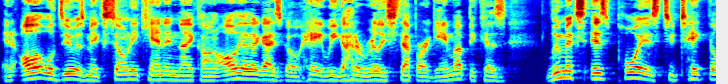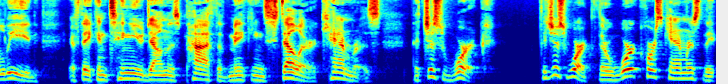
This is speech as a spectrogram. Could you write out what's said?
And all it will do is make Sony, Canon, Nikon, all the other guys go, hey, we got to really step our game up because Lumix is poised to take the lead if they continue down this path of making stellar cameras that just work. They just work. They're workhorse cameras. They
